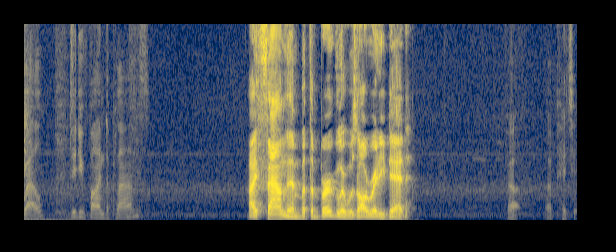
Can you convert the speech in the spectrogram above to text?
Well, did you find the plans? I found them, but the burglar was already dead. Oh, a pity.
